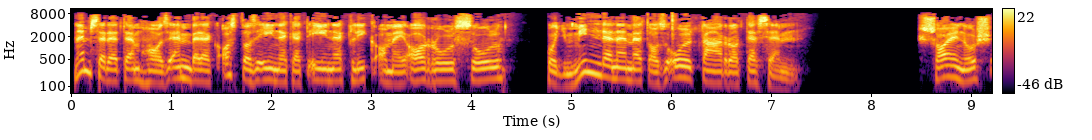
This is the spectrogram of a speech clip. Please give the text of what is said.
Nem szeretem, ha az emberek azt az éneket éneklik, amely arról szól, hogy mindenemet az oltárra teszem. Sajnos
